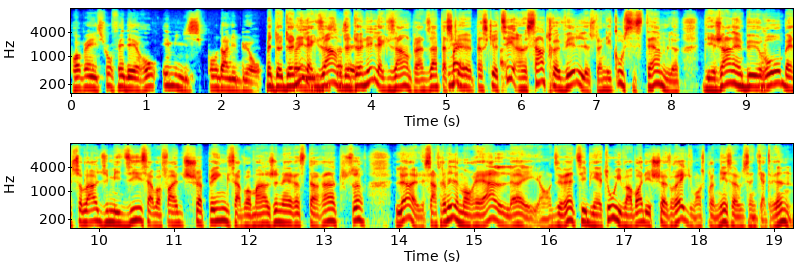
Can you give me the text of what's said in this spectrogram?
provinciaux, fédéraux et municipaux dans les bureaux. Mais de donner dit l'exemple, de donner l'exemple en disant parce que parce que tu sais un centre-ville, c'est un écosystème là. Des gens dans un bureau, ben sur l'heure du midi, ça va faire du shopping, ça va manger dans un restaurant, tout ça. Là, le centre-ville de Montréal, là, on dirait, tu sais, bientôt il va y avoir des chevreuils qui vont se promener sur la rue Sainte-Catherine.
